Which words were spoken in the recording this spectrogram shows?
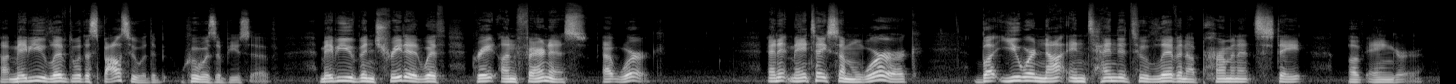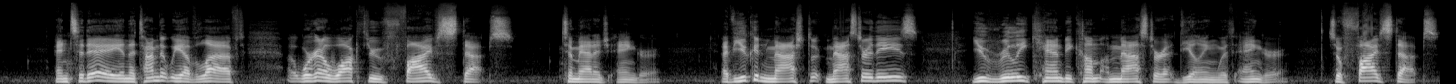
Uh, maybe you lived with a spouse who, would, who was abusive. Maybe you've been treated with great unfairness at work. And it may take some work, but you were not intended to live in a permanent state of anger. And today, in the time that we have left, uh, we're going to walk through five steps to manage anger. If you can master, master these, you really can become a master at dealing with anger. So, five steps.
